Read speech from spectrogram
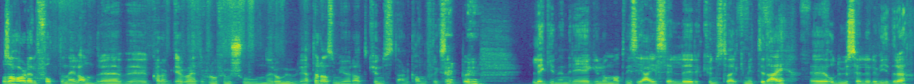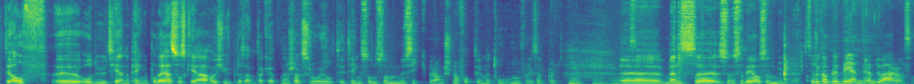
Og så har den fått en del andre eh, eh, funksjoner og muligheter da, som gjør at kunstneren kan f.eks. legge inn en regel om at hvis jeg selger kunstverket mitt til deg, eh, og du selger det videre til Alf, eh, og du tjener penger på det, så skal jeg ha 20 av cutten, en slags royalty-ting, sånn som musikkbransjen har fått til med Tono f.eks. Eh, mens, eh, så, så det er også en mulighet. Så du kan bli bedre enn du er? altså.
